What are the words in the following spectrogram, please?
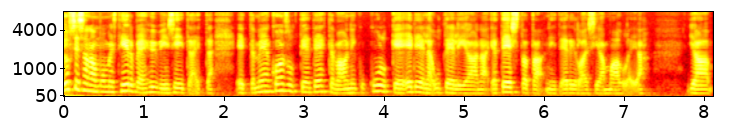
Jussi sanoi mun mielestä hirveän hyvin siitä, että, että meidän konsulttien tehtävä on niin kulkea edellä uteliaana ja testata niitä erilaisia malleja – ja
